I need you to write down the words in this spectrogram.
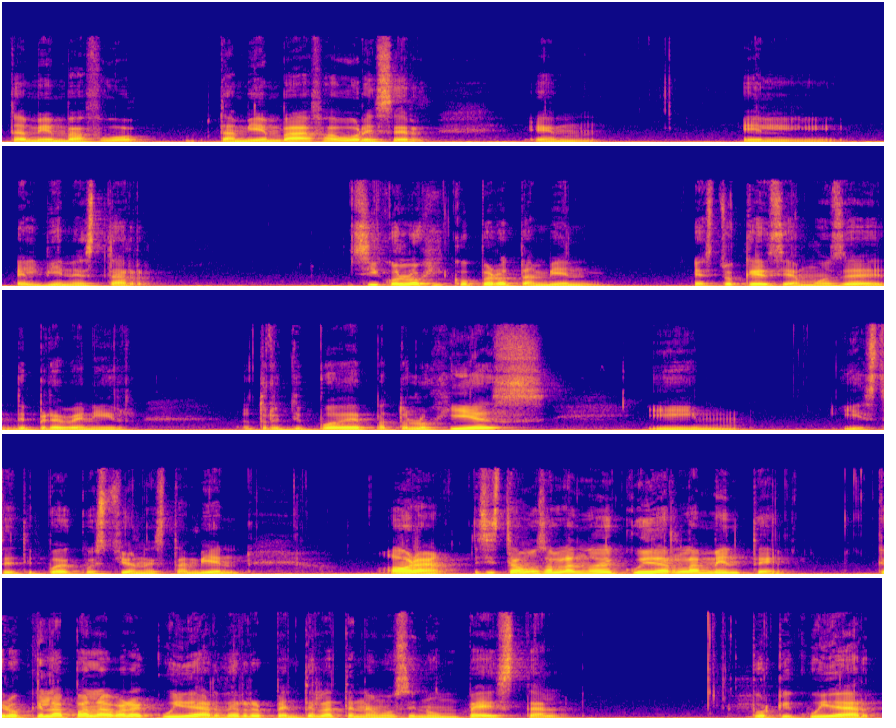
también va a, también va a favorecer em, el, el, bienestar psicológico, pero también esto que decíamos de, de prevenir otro tipo de patologías y, y, este tipo de cuestiones también. Ahora, si estamos hablando de cuidar la mente, creo que la palabra cuidar de repente la tenemos en un pedestal. Porque cuidar,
